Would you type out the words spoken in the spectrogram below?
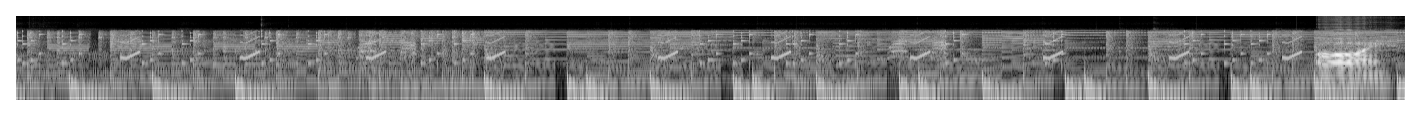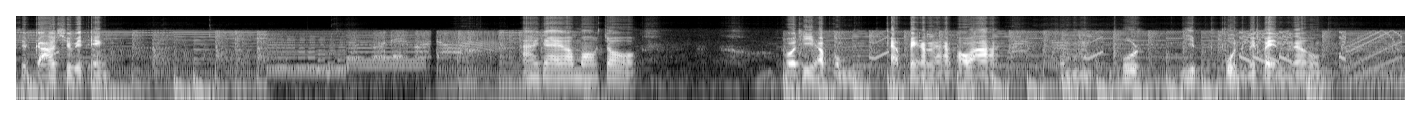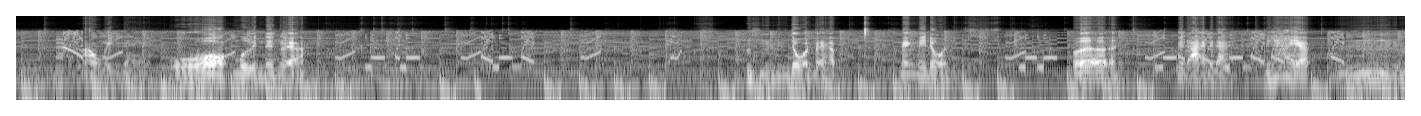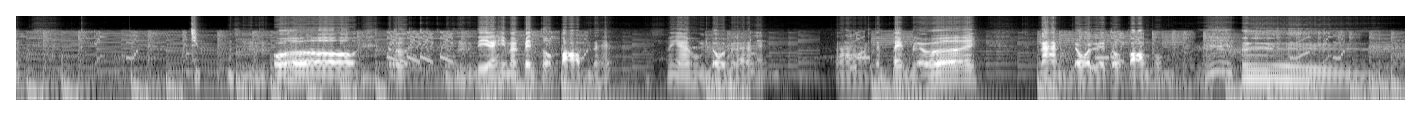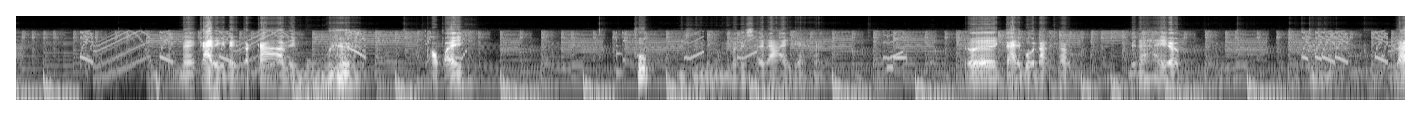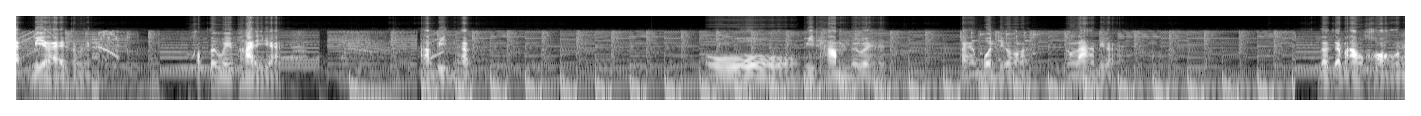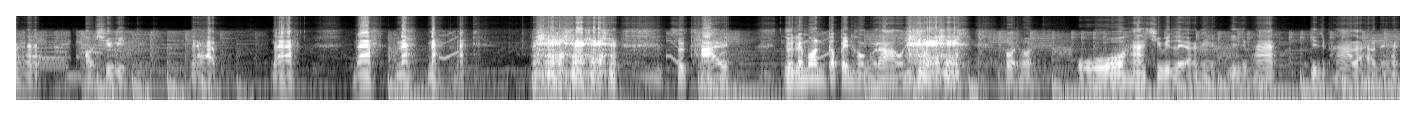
19 ชีวิตเองอายายมามองจอโทษทีครับผมแอปเป็นกันนะครับเพราะว่าผมพูดญี่ปุ่นไม่เป็นนะผม เอาไปแดงโอ้หมื่นหนึ่งเลยอะโดนไปครับ แม่งไม่โดน เออไม่ได้ไม่ได้ ไม่ได้ครับ อืม อื้อหือโอ้เออดีนะที่มันเป็นตัวปลอมนะฮะ ไม่งั้นผมโดนไปแล้วนะฮะอ่าเต็มเต็มๆเลยนั่นโดนเลยตัวปลอมผม แม่ไก่ในตะกร้าเลยมุงเอาไปปุ๊บมันก็ใช้ได้กันฮะเอ้ยไก่โบนัสครับ ไม่ได้ครับอื้อหือได้มีอะไรตรงนี้คอปเตอร์ไม้ไผ่อะอาบินครับ อ้มีถ้ำด้วยเว้ยไปข้างบนดีกว่าข้างล่างดีกว่านเราจะมาเอาของนะฮะ เอาชีวิตนะครับ นะนะนะนะนะสุดท้ายโดเรมอนก็เป็นของเราโทษโทษโอ้ห้าชีวิตเลยเหรอเนี่ยยี่สิบห้ายี่สิบห้าแล้วนะฮะ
